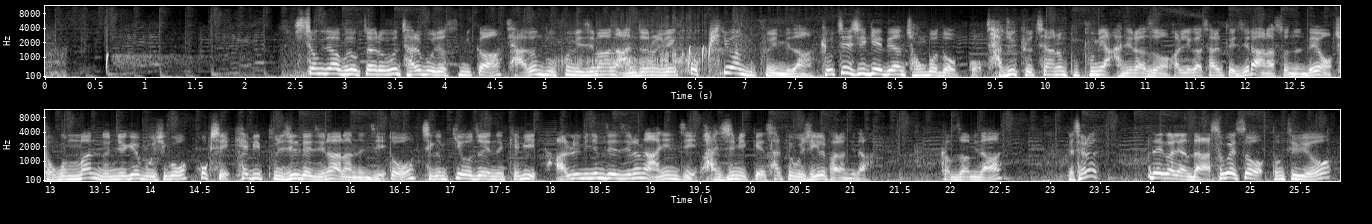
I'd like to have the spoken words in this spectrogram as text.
시청자, 구독자 여러분 잘 보셨습니까? 작은 부품이지만 안전을 위해 꼭 필요한 부품입니다. 교체 시기에 대한 정보도 없고 자주 교체하는 부품이 아니라서 관리가 잘 되질 않았었는데요. 조금만 눈여겨보시고 혹시 캡이 분실되지는 않았는지 또 지금 끼워져 있는 캡이 알루미늄 재질은 아닌지 관심 있게 살펴보시길 바랍니다. 감사합니다. 네, 저는 내 관리한다. 수고했어, 동티뷰.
